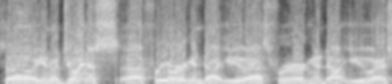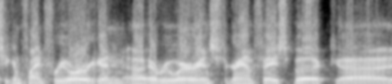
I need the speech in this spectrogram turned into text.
So, you know, join us, uh, freeoregon.us, freeoregon.us. You can find Free Oregon uh, everywhere Instagram, Facebook, uh,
